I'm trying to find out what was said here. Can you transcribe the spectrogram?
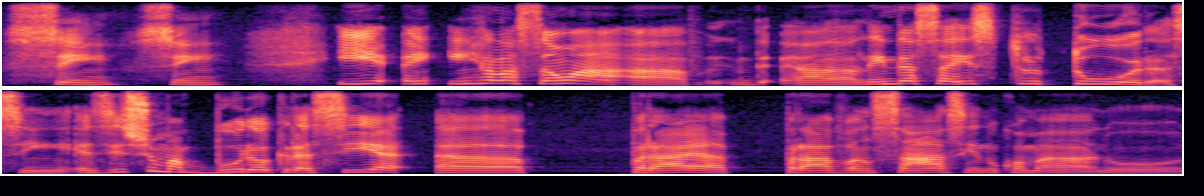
Sim, sim. E em, em relação a, a, a, além dessa estrutura, assim, existe uma burocracia uh, para para avançar assim no, no,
